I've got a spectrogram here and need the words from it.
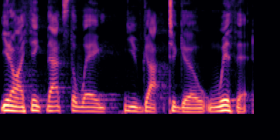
you know, I think that's the way you've got to go with it.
